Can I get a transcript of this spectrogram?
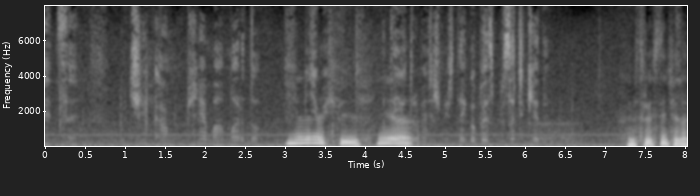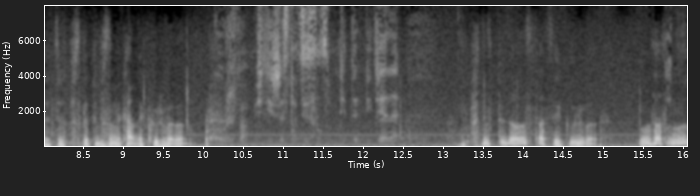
lecę. Uciekam, siema, mordo. Nie lecisz, Ty nie. jutro będziesz mieć tego bez plusa, czy kiedy? Jutro jest niedziela, to sklepy pozamykane, kurwa, no. Kurwa, myślisz, że stacje są zamknięte w niedzielę? Spytał o stację, kurwa. No, na- no,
